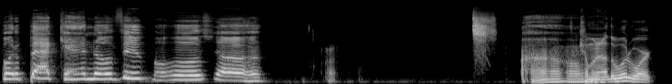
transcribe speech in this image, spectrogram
but a backhand of emotion? Um, Coming out of the woodwork.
